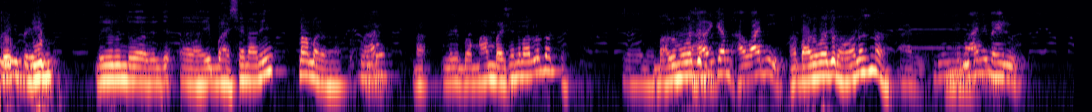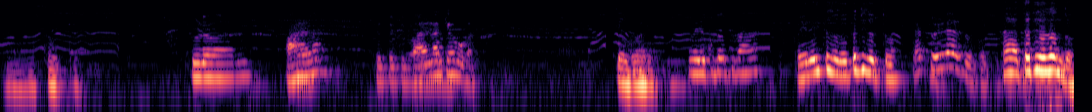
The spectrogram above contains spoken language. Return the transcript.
तो भीम भैरुंद म्हणजे अं, एक भाषण आणि मामा भा- म्हणजे बा- माम भाषण मारलं होतं वाटतं? बाळूमामाच्या भावाच्या भावानी. हा बाळूमाच्या भावानच ना. भीमानी भैरू. होतं. पाळला तेव्हा का तो बरं. पहिले कुठं होता पहिले इथंच होता होतो? त्या तुळल्याच होतं हा तरीच होता ना तो.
